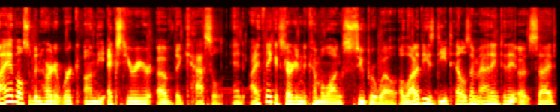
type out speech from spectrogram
have also been hard at work on the exterior of the castle, and I think it's starting to come along super well. A lot of these details I'm adding to the outside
